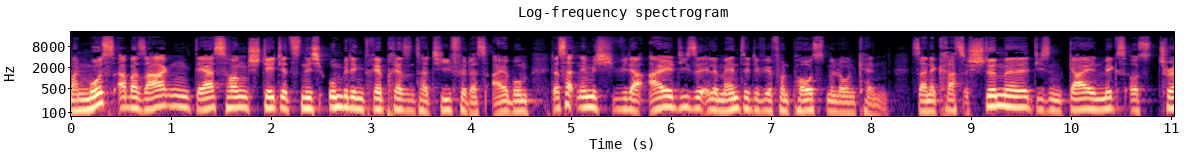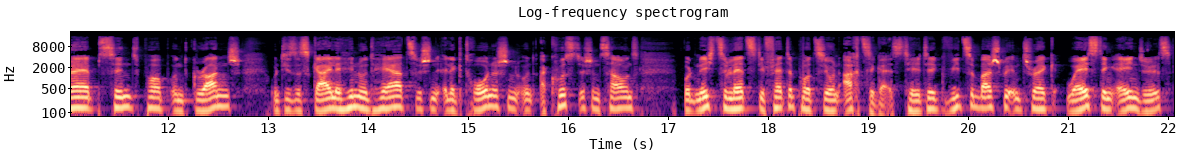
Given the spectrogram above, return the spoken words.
Man muss aber sagen, der Song steht jetzt nicht unbedingt repräsentativ für das Album. Das hat nämlich wieder all diese Elemente, die wir von Post Malone kennen. Seine krasse Stimme, diesen geilen Mix aus Trap, Synthpop und Grunge und dieses geile Hin und Her zwischen elektronischen und akustischen Sounds und nicht zuletzt die fette Portion 80er Ästhetik, wie zum Beispiel im Track Wasting Angels.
